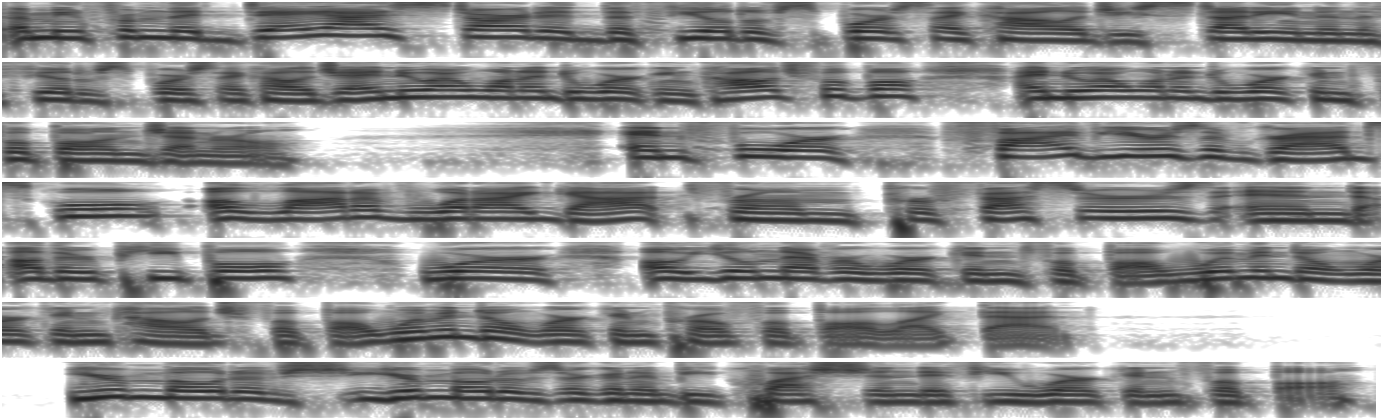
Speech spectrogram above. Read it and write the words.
I mean, from the day I started the field of sports psychology, studying in the field of sports psychology, I knew I wanted to work in college football. I knew I wanted to work in football in general. And for five years of grad school, a lot of what I got from professors and other people were, oh, you'll never work in football. Women don't work in college football. Women don't work in pro football like that. Your motives, your motives are going to be questioned if you work in football.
